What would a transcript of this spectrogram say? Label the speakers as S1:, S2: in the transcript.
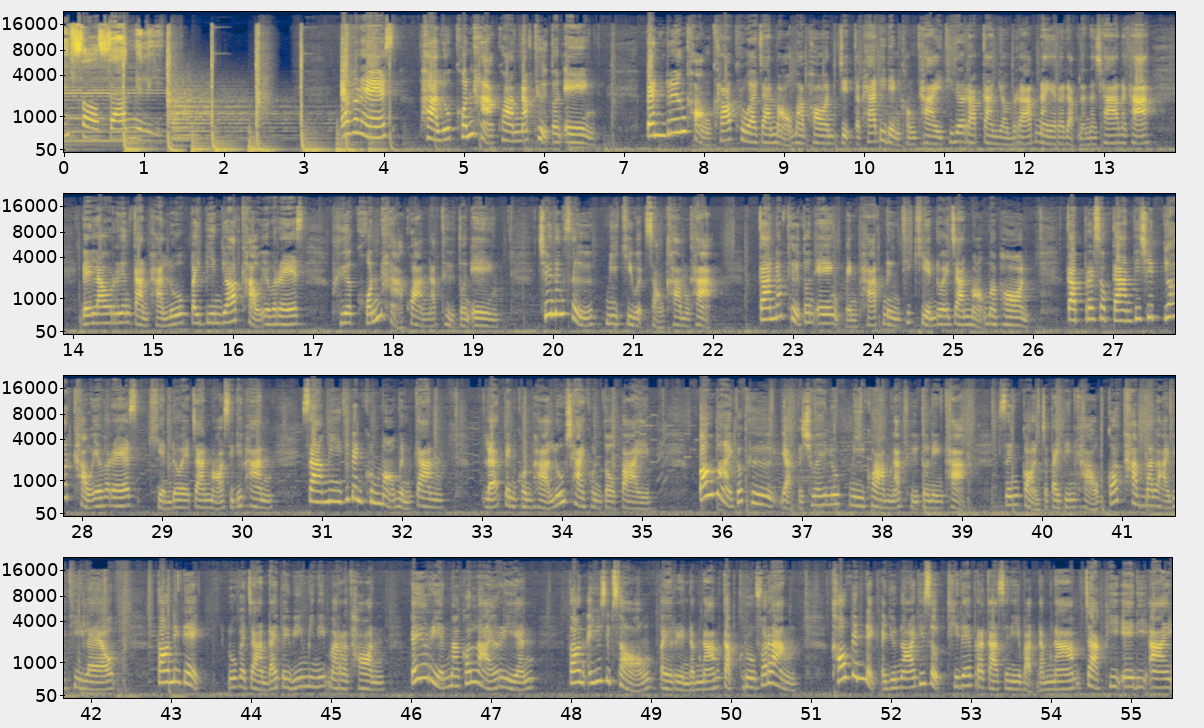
S1: Story for Family
S2: เอเวอเรสต์พาลูกค้นหาความนับถือตนเอง เป็นเรื่องของครอบครัวอาจารย์หมออมาพร จิตแพทย์ดีเด่นของไทยที่ได้รับการยอมรับในระดับนานาชาตินะคะ ได้เล่าเรื่องการพาลูกไปปีนยอดเขาเอเวอเรสต์เพื่อค้นหาความนับถือตนเอง ชื่อหนังสือมีคีย์เวิร์ดสองคำค่ะ การนับถือตนเองเป็นพาร์ทหนึ่งที่เขียนโดยอาจารย์หมออุมาพรกับประสบการณ์พิชิตยอดเขาเอเวอเรสต์ ขียนโดยอาจารย์หมอสิทธิพันธ์ สามีที่เป็นคุณหมอเหมือนกัน และเป็นคนพาลูกชายคนโตไป เป้าหมายก็คืออยากจะช่วยลูกมีความนับถือตนเองค่ะ ซึ่งก่อนจะไปปีนเขาก็ทำมาหลายวิธีแล้ว ตอนเด็กๆ ลูกอาจารย์ได้ไปวิ่งมินิมาราธอน ได้เหรียญมาก็หลายเหรียญ ตอนอายุ 12 ไปเรียนดำน้ำกับครูฝรั่งเขาเป็นเด็กอายุน้อยที่สุดที่ได้ประกาศนียบัตรดำน้ำจาก PADI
